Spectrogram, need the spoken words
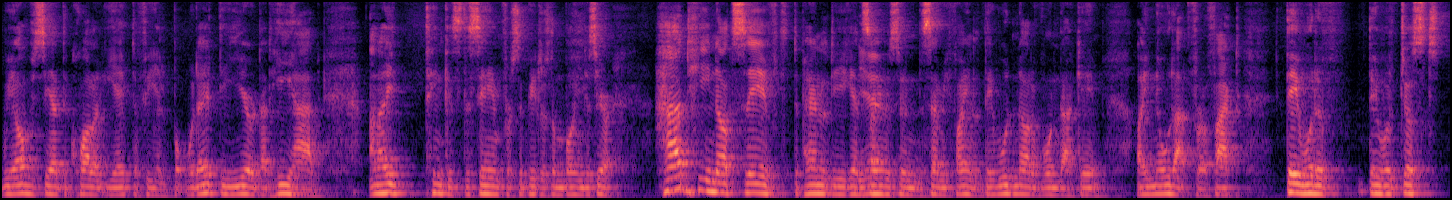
we obviously had the quality out the field, but without the year that he had, and I think it's the same for St Peter's Dunboyne this year. Had he not saved the penalty against Yeah. Simonstown in the semi final, they would not have won that game. I know that for a fact. They would have they would have just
